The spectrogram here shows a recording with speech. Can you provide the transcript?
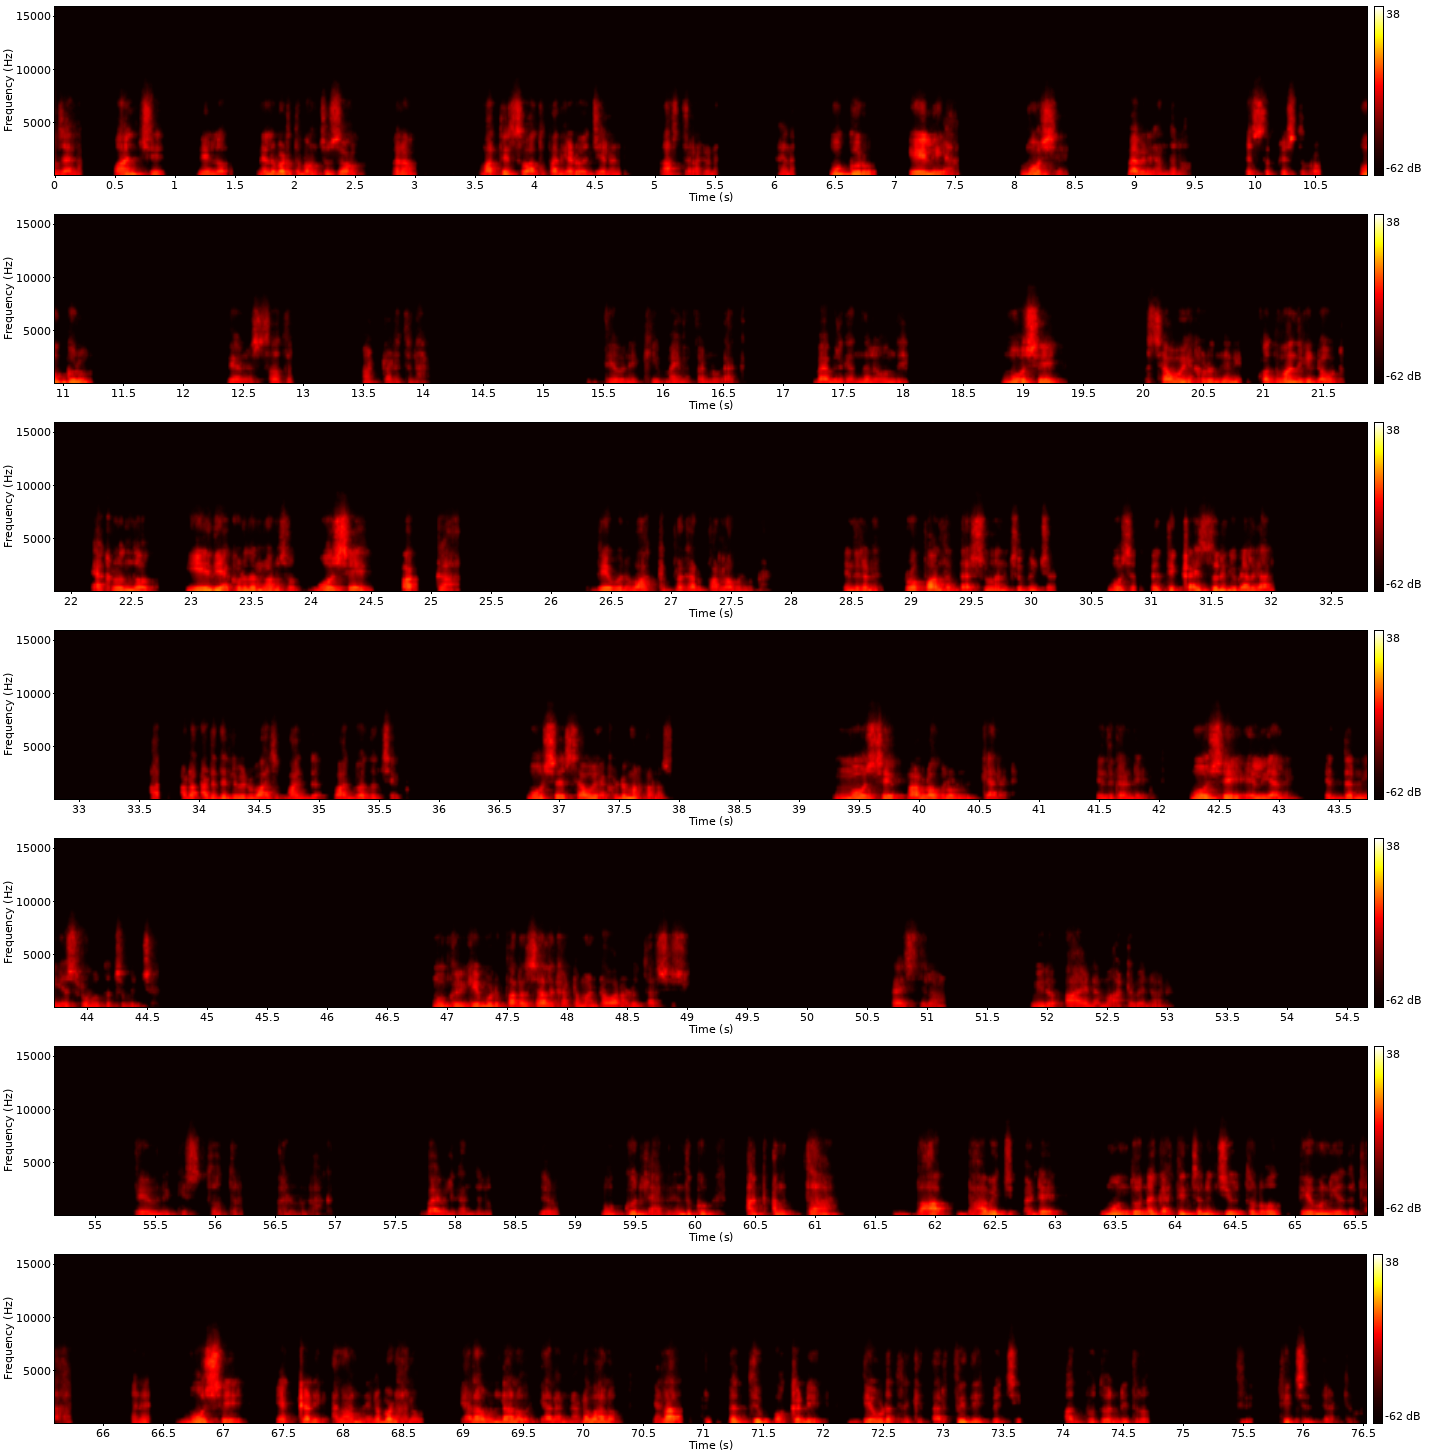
ఆయన వాంచి దీనిలో నిలబడితే మనం చూసాం. మనం మత స్వాత పదిహేడు అధ్యాయులను రాస్తారు అక్కడ ఆయన ముగ్గురు ఏలియా మోషే బైబిల్ గ్రంథంలో క్రీస్తు క్రీస్తు ప్రభు ముగ్గురు దేవుని స్తోత్రం మాట్లాడుతున్నాను. దేవునికి మహిమ కన్నుగాక బైబిల్ గ్రంథంలో ఉంది మోషే శవం ఎక్కడుందని కొంతమందికి డౌట్ ఎక్కడుందో ఏది ఎక్కడుందని అనవసరం. మోసే పక్క దేవుని వాక్య ప్రకారం పరలోకం ఉన్నాడు. ఎందుకంటే రూపాంతర దర్శనాన్ని చూపించాడు. మోస ప్రతి క్రైస్తవునికి వెలగాలి. అడతటి వాగ్వాదం చేయకు. మోసే శవం ఎక్కడే మనకు అనవసరం. మోసే పరలోకంలో ఉంది గ్యారెంటీ ఎందుకంటే మోసే ఎలియాని ఇద్దరిని యేసుప్రభుతో చూపించాడు. ముగ్గురికి మూడు పరసాలు కట్టమంటావు అని అడుగుతారు శిష్యులు. క్రైస్తలో మీరు ఆయన మాట వినారు దేవునికి స్తోత్రం కరుణాక బైబిల్కి అందులో దేవుడు ముగ్గురు లేక ఎందుకు? అంత భా భావి అంటే ముందున్న గతించిన జీవితంలో దేవుని ఎదుట అనే మోసే ఎక్కడి ఎలా నిలబడాలో ఎలా ఉండాలో ఎలా నడవాలో ఎలా ప్రతి ఒక్కటి దేవుడు అతనికి తర్ఫీ తెప్పించి అద్భుతమైన రీతిలో తీర్చిదిద్దాడు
